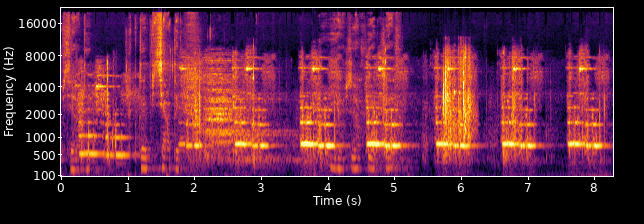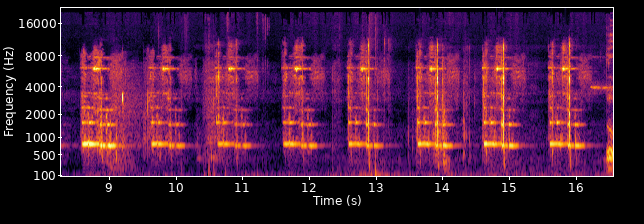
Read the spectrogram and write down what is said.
взяти. Як тебе взяти? Я взяв, я взяв. О,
